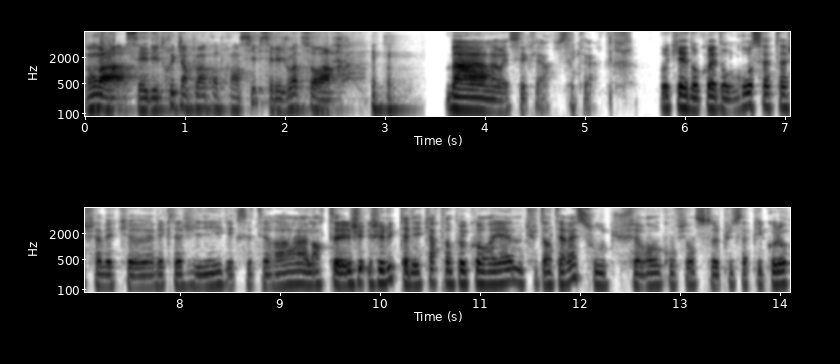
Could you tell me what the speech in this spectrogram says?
donc voilà, c'est des trucs un peu incompréhensibles. C'est les joies de Sora. bah ouais, c'est clair, c'est clair. Ok, donc ouais, donc grosse attache avec, euh, avec la G-League, etc. Alors j'ai lu que tu as des cartes un peu coréennes, tu t'intéresses ou tu fais vraiment confiance plus à Piccolo?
